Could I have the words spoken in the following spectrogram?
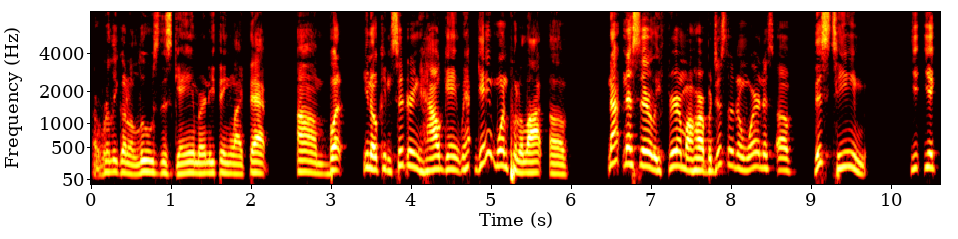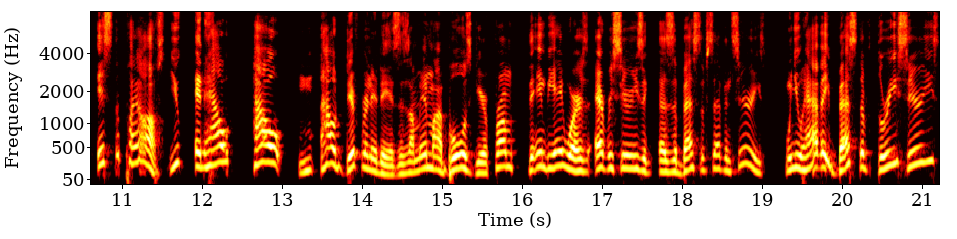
are really going to lose this game or anything like that. Um but you know, considering how game game 1 put a lot of not necessarily fear in my heart, but just an awareness of this team you, you, it's the playoffs. You and how how how different it is as I'm in my Bulls gear from the NBA, where every series is a best of seven series. When you have a best of three series,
